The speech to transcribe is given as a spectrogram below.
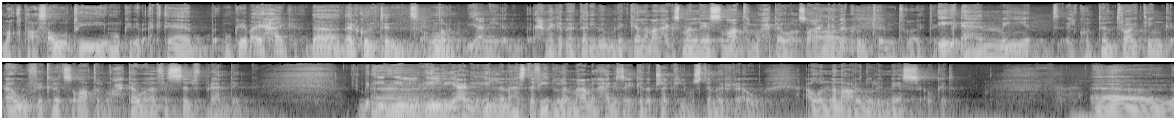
مقطع صوتي ممكن يبقى كتاب ممكن يبقى أي حاجة. ده ده ال content عموما. طب يعني إحنا كده تقريبا بنتكلم على حاجة اسمها اللي هي صناعة المحتوى صح آه كده؟ ال content writing إيه أهمية ال content writing أو فكرة صناعة المحتوى في ال self branding إيه إيه إيه اللي يعني إيه اللي أنا هستفيده لما أعمل حاجة زي كده بشكل مستمر أو أو إن أنا أعرضه للناس أو كده؟ آم،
